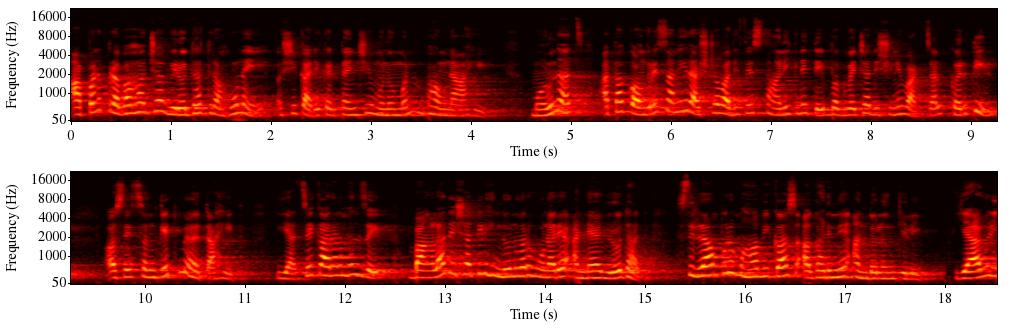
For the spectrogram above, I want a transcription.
आपण प्रवाहाच्या विरोधात राहू नये अशी कार्यकर्त्यांची मनोमन भावना आहे. म्हणूनच आता काँग्रेस आणि राष्ट्रवादीचे स्थानिक नेते भगव्याच्या दिशेने वाटचाल करतील असे संकेत मिळत आहेत. याचे कारण म्हणजे बांगलादेशातील हिंदूंवर होणाऱ्या अन्यायाविरोधात श्रीरामपूर महाविकास आघाडीने आंदोलन केले. यावेळी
